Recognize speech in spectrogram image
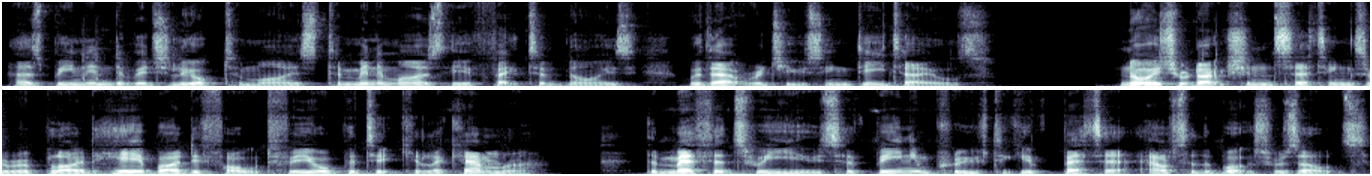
has been individually optimized to minimize the effect of noise without reducing details. Noise reduction settings are applied here by default for your particular camera. The methods we use have been improved to give better out-of-the-box results,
